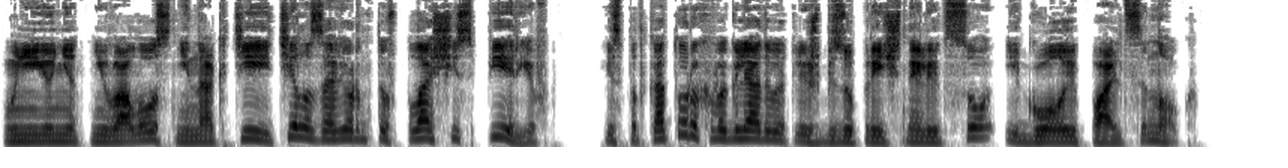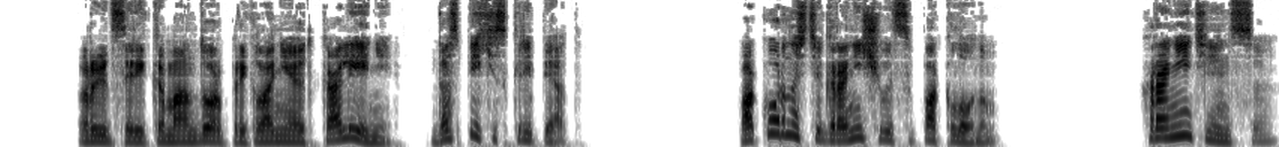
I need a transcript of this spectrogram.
У нее нет ни волос, ни ногтей, и тело завернуто в плащ из перьев, из-под которых выглядывают лишь безупречное лицо и голые пальцы ног. Рыцарь и командор преклоняют колени, доспехи скрипят. Покорность ограничивается поклоном. «Хранительница,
